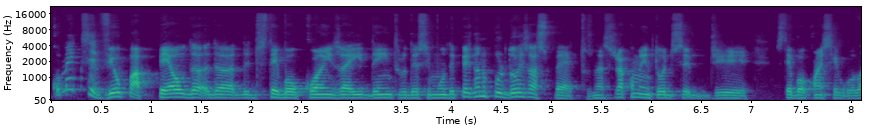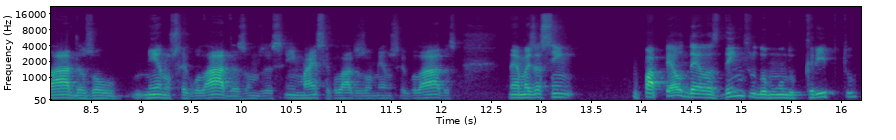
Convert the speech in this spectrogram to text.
como é que você vê o papel da, da, de stablecoins aí dentro desse mundo? E pegando por dois aspectos, né? Você já comentou de, de stablecoins reguladas ou menos reguladas, vamos dizer assim, mais reguladas ou menos reguladas, né? Mas assim, o papel delas dentro do mundo cripto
